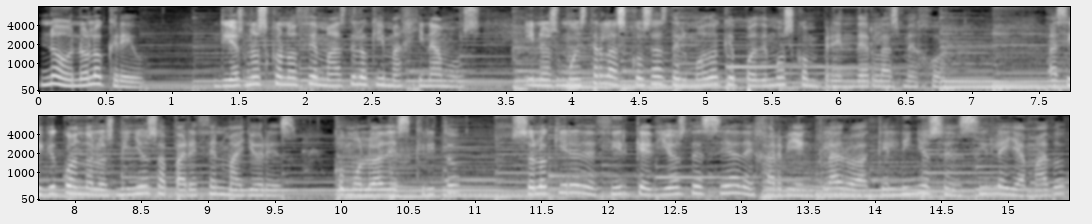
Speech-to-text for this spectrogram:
No, no lo creo. Dios nos conoce más de lo que imaginamos y nos muestra las cosas del modo que podemos comprenderlas mejor. Así que cuando los niños aparecen mayores, como lo ha descrito, solo quiere decir que Dios desea dejar bien claro a aquel niño sensible y amado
